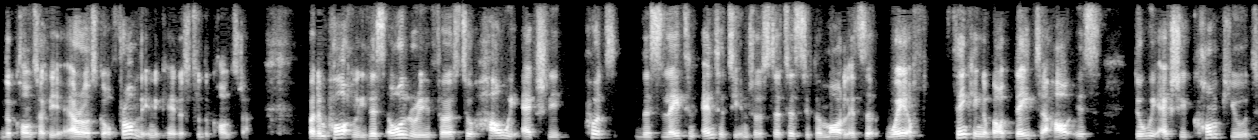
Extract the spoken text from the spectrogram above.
the construct. The arrows go from the indicators to the construct. But importantly, this only refers to how we actually put this latent entity into a statistical model. It's a way of thinking about data. How is do we actually compute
